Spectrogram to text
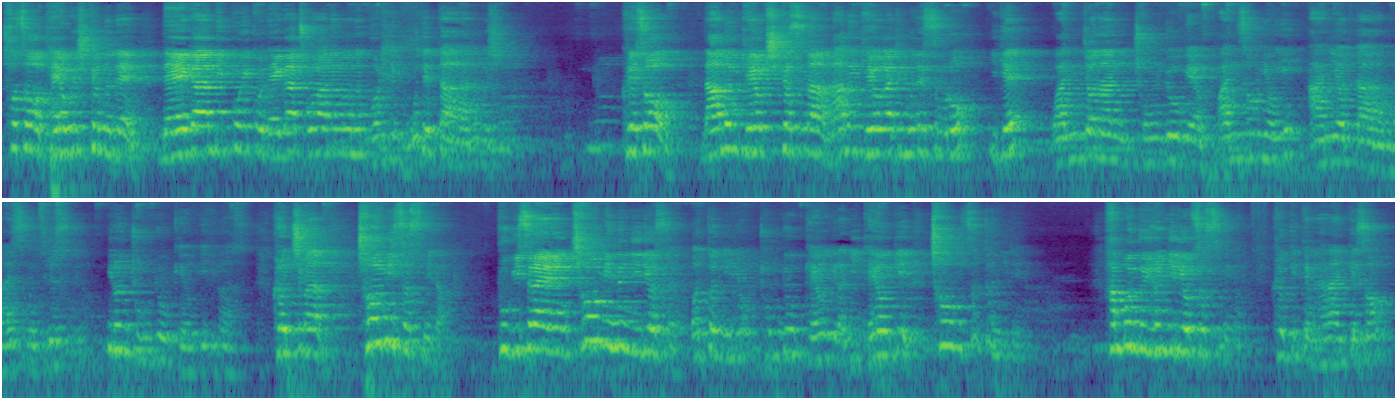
쳐서 개혁을 시켰는데 내가 믿고 있고 내가 좋아하는 것은 버리지 못했다라는 것입니다. 그래서 남은 개혁시켰으나 나는 개혁하지 못했으므로 이게 완전한 종교개혁, 완성형이 아니었다라고 말씀을 드렸습니다. 이런 종교개혁이 일어났습니다. 그렇지만 처음 있었습니다. 북이스라엘은 처음 있는 일이었어요. 어떤 일이요? 종교개혁이란 이 개혁이 처음 있었던 일이에요. 한 번도 이런 일이 없었습니다. 그렇기 때문에 하나님께서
